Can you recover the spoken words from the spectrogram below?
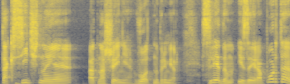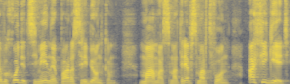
токсичные отношения. Вот, например, следом из аэропорта выходит семейная пара с ребенком. Мама, смотря в смартфон. Офигеть!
